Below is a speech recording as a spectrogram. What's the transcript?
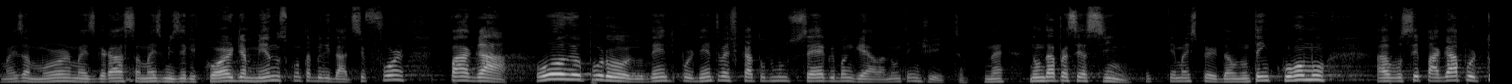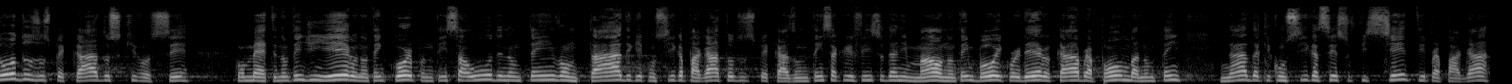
mais amor, mais graça, mais misericórdia, menos contabilidade. Se for pagar olho por olho, dente por dente, vai ficar todo mundo cego e banguela. Não tem jeito. Né? Não dá para ser assim. Tem que ter mais perdão. Não tem como ah, você pagar por todos os pecados que você comete. Não tem dinheiro, não tem corpo, não tem saúde, não tem vontade que consiga pagar todos os pecados. Não tem sacrifício de animal, não tem boi, cordeiro, cabra, pomba, não tem nada que consiga ser suficiente para pagar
